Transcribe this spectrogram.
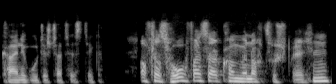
keine gute Statistik. Auf das Hochwasser kommen wir noch zu sprechen.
